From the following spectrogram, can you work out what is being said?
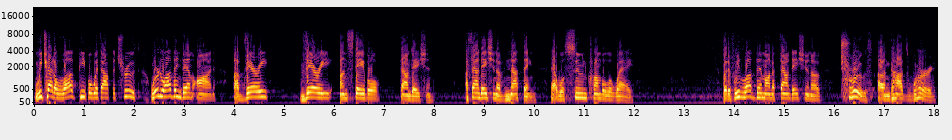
We try to love people without the truth. We're loving them on a very, very unstable foundation, a foundation of nothing that will soon crumble away. But if we love them on a foundation of truth on God's Word,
